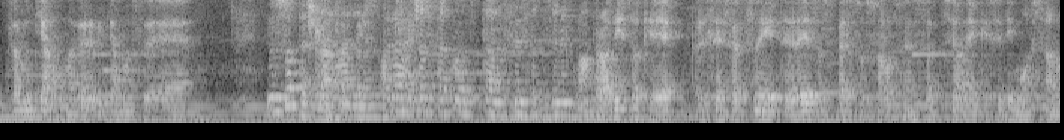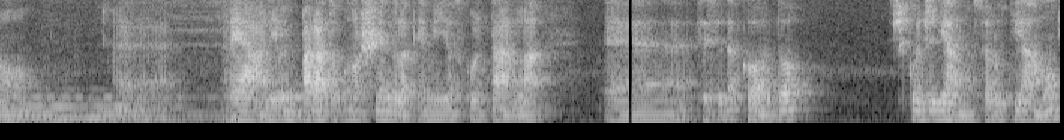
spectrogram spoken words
Salutiamo, magari vediamo se... Non so perché C'è un'altra Ale, persona. però Ok. c'ho sta, questa sensazione qua. Però visto che le sensazioni di Teresa spesso sono sensazioni che si dimostrano eh, reali, ho imparato conoscendola che è meglio ascoltarla, eh, se sei d'accordo ci congediamo, salutiamo,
